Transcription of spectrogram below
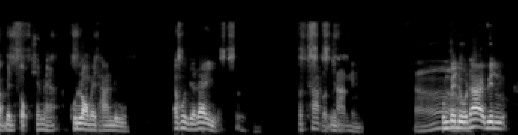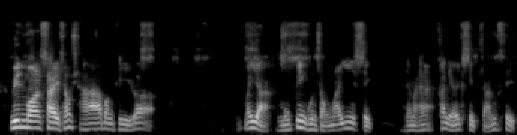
กับเบนโตะใช่ไหมฮะคุณลองไปทานดู แล้วคุณจะได้อีกรสชาติรสหนึ่งชาติหนึ่งอ่าคุณไปดูได้วินวินมอเตอร์ไซค์เช้าๆบางทีก็ ไม่อยากหมูปิ้งคุณสองไม้ยี่สิบใช่ไหมฮะข้าวเหนียวอีกสิบสามสิบ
